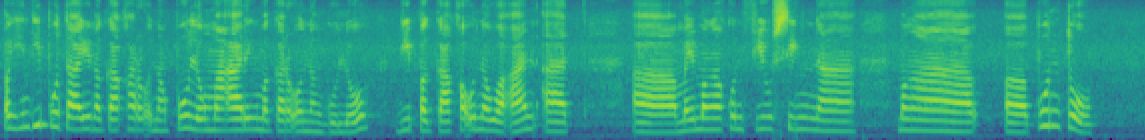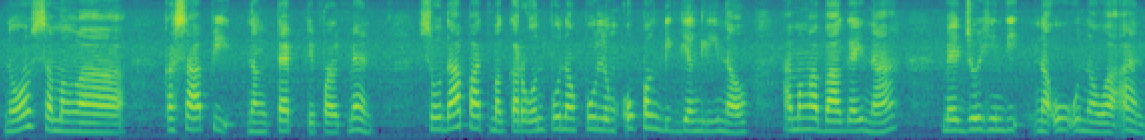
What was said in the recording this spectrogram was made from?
Pag hindi po tayo nagkakaroon ng pulong, maaring magkaroon ng gulo, di pagkakaunawaan at uh, may mga confusing na mga uh, punto no sa mga kasapi ng TEP department. So dapat magkaroon po ng pulong upang bigyang linaw ang mga bagay na medyo hindi nauunawaan.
